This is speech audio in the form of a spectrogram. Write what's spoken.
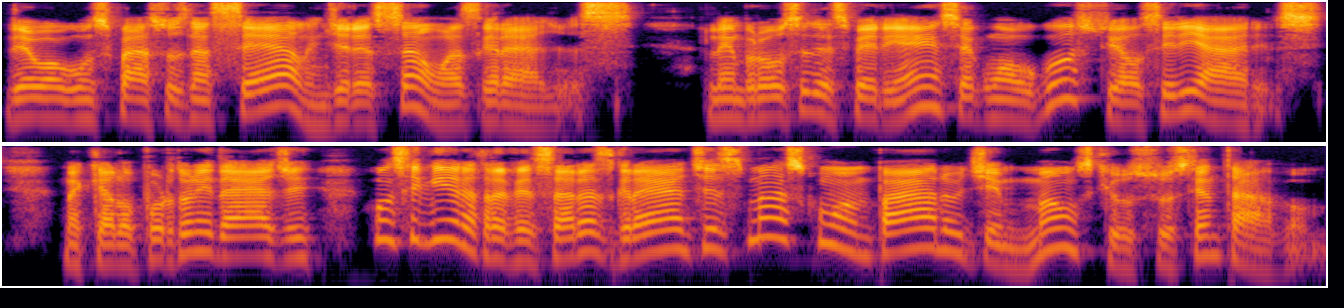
Deu alguns passos na cela em direção às grades. Lembrou-se da experiência com Augusto e auxiliares. Naquela oportunidade, conseguira atravessar as grades, mas com amparo de mãos que o sustentavam.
